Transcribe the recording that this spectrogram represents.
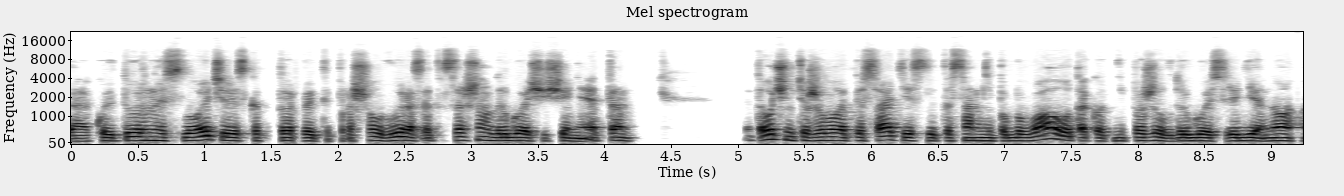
да, культурный слой, через который ты прошел, вырос, это совершенно другое ощущение. Это, это очень тяжело описать, если ты сам не побывал вот так вот, не пожил в другой среде, но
